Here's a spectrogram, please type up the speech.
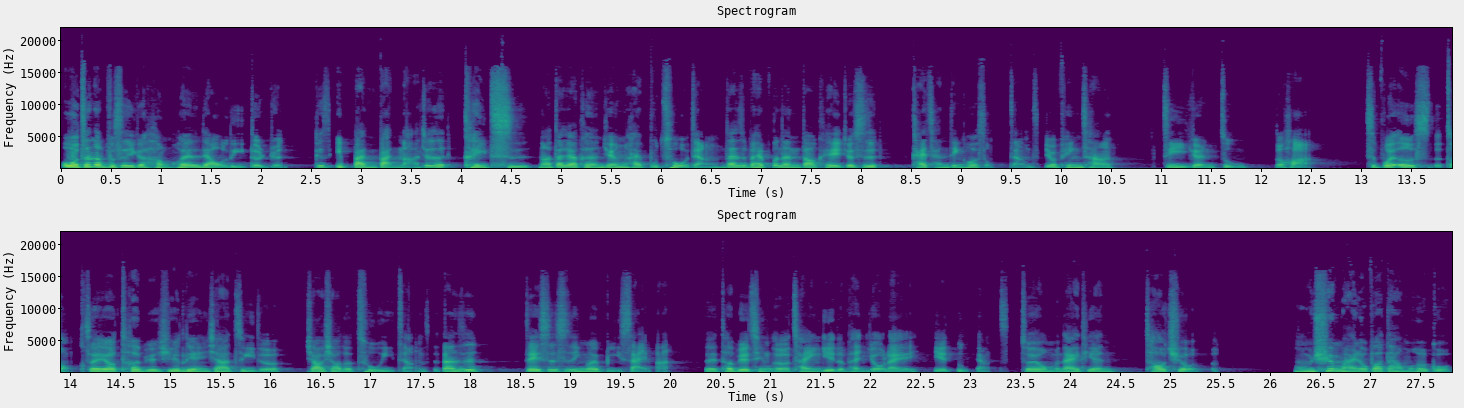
我真的不是一个很会料理的人，就是一般般啦，就是可以吃，然后大家可能觉得嗯还不错这样，但是还不能到可以就是开餐厅或什么这样子，就平常。自己一个人住的话是不会饿死的这种，所以有特别去练一下自己的小小的厨艺这样子。但是这一次是因为比赛嘛，所以特别请了餐饮业的朋友来协助这样子。所以我们那一天超 chill 的，我们去买了，我不知道大家有没有喝过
